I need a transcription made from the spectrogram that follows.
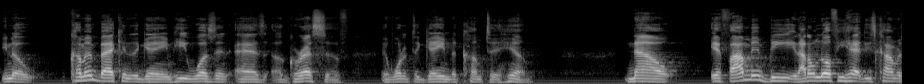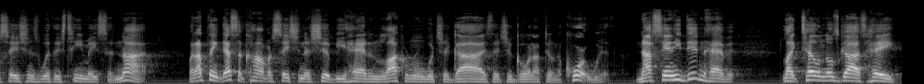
you know, coming back into the game, he wasn't as aggressive and wanted the game to come to him. Now, if I'm Embiid, and I don't know if he had these conversations with his teammates or not, but I think that's a conversation that should be had in the locker room with your guys that you're going out there on the court with. Not saying he didn't have it, Like telling those guys, hey,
